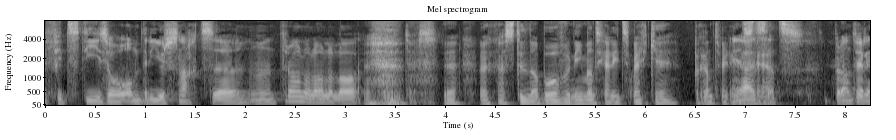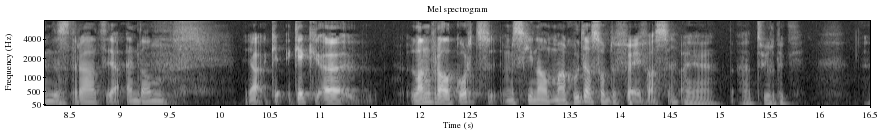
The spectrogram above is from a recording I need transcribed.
fietst hij zo om drie uur s'nachts. Uh, tralalala. ja, we gaan stil naar boven, niemand gaat iets merken. Brandweer in de straat brandweer in de straat. Ja. En dan, ja, kijk, uh, lang vooral kort, misschien al, maar goed als ze op de vijf was. Hè. Ah ja, natuurlijk. Uh,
